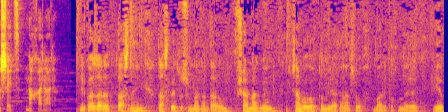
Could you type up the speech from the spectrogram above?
նշեց նախարարը։ 2015-16 ուսումնական տարում շարունակվեն կրթության ոլորտում իրականացող բարեփոխումները եւ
